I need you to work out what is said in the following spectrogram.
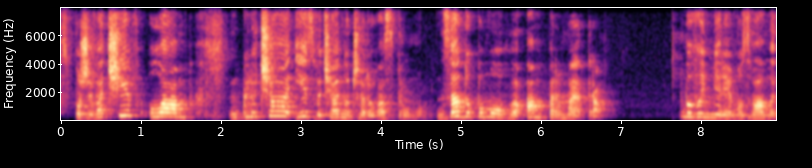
споживачів ламп, ключа і, звичайно, джерела струму. За допомогою амперметра ми виміряємо з вами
